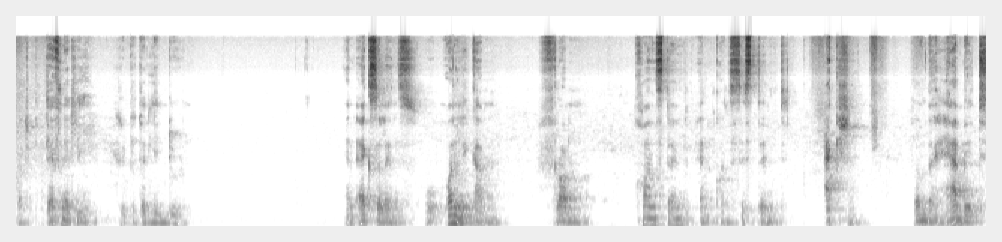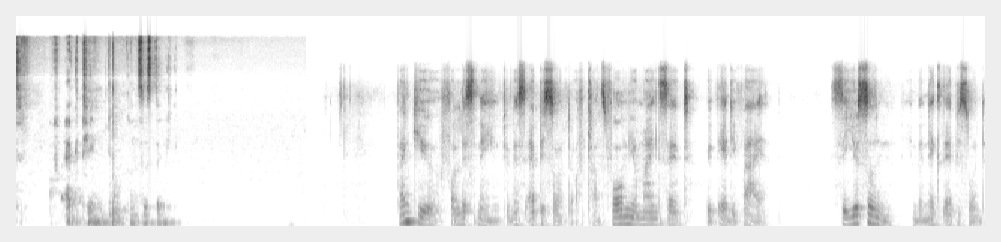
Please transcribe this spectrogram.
what we definitely repeatedly do. And excellence will only come from constant and consistent action, from the habit of acting consistently. Thank you for listening to this episode of Transform Your Mindset with Edifier. See you soon in the next episode.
